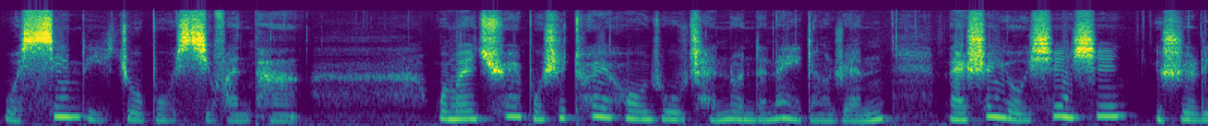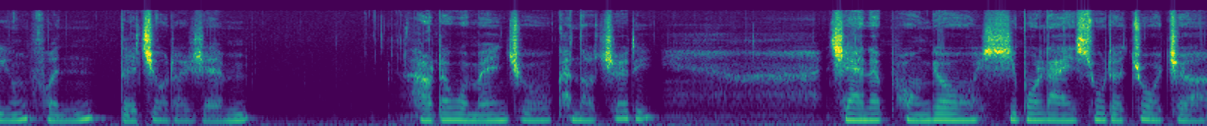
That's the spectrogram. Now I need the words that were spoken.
我心里就不喜欢他。我们却不是退后入沉沦的那等人，乃是有信心于是灵魂得救的人。好的，我们就看到这里。亲爱的朋友，《希伯来书》的作者。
